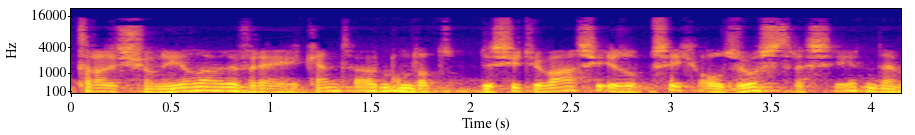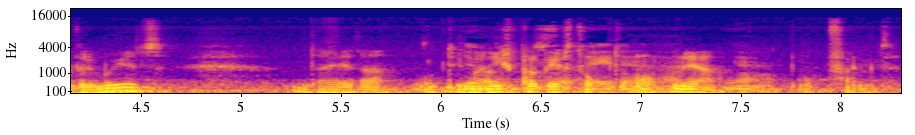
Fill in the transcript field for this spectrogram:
traditioneel houden, vrij gekend houden, omdat de situatie is op zich al zo stresserend en vermoeiend dat je dat op die manier probeert op te op, ja, opvangt.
